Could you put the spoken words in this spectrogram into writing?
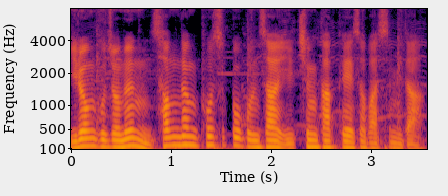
이런 구조는 성능 포스코 본사 1층 카페에서 봤습니다.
